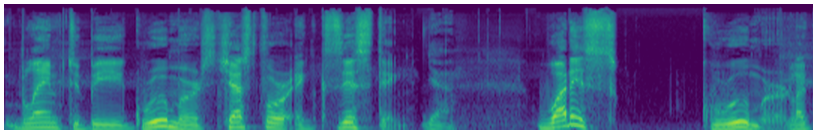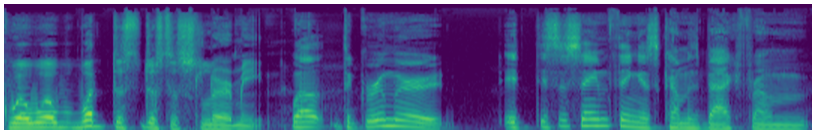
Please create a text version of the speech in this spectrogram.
blamed to be groomers just for existing. Yeah. What is groomer? Like, well, well what does does the slur mean? Well, the groomer, it, it's the same thing as comes back from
